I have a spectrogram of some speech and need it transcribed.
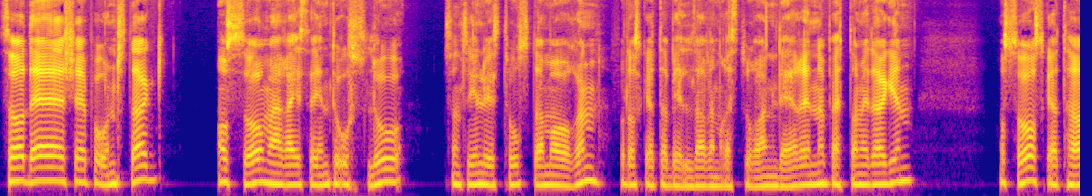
Så det skjer på onsdag, og så må jeg reise inn til Oslo sannsynligvis torsdag morgen, for da skal jeg ta bilde av en restaurant der inne på ettermiddagen. Og så skal jeg ta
